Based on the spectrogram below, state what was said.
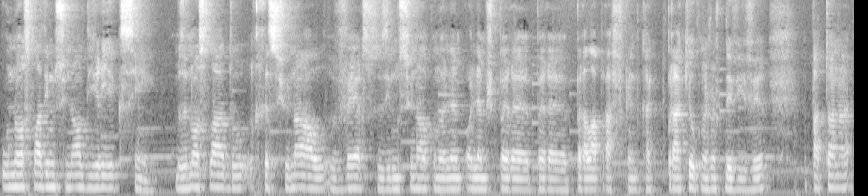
O nosso lado emocional diria que sim, mas o nosso lado racional versus emocional, quando olhamos para, para, para lá para a frente, para aquilo que nós vamos poder viver, pá, torna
